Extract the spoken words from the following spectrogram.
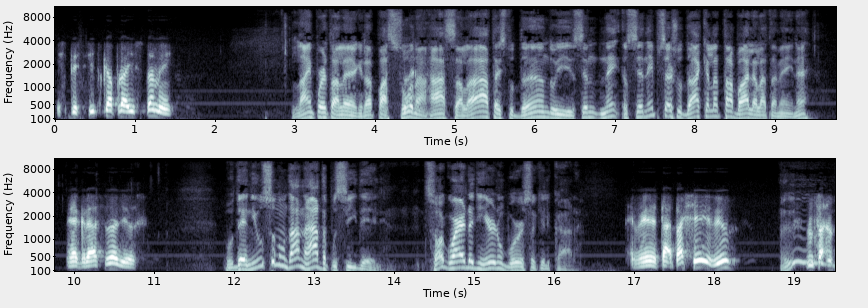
específica para isso também. Lá em Porto Alegre, ela passou é. na raça lá, está estudando e você nem, você nem precisa ajudar que ela trabalha lá também, né? É, graças a Deus. O Denilson não dá nada pro filho dele. Só guarda dinheiro no bolso aquele cara. É, tá, tá cheio, viu? Não sabe,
